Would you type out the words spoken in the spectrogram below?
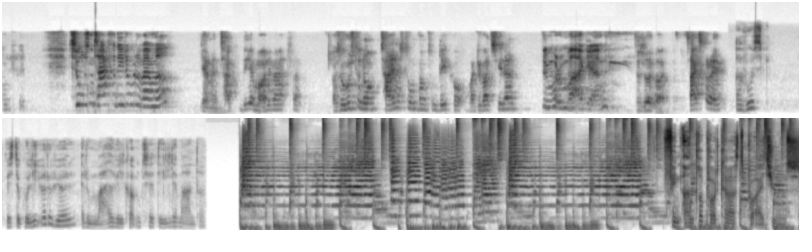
Okay. Tusind tak, fordi du ville være med. Jamen tak, fordi jeg måtte i hvert fald. Og så husk nu, tegnestuen.dk. Må du godt sige det? Det må du meget gerne. det lyder godt. Tak skal du have. Og husk, hvis du kunne lide, hvad du hørte, er du meget velkommen til at dele det med andre. Find andre podcasts på iTunes,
